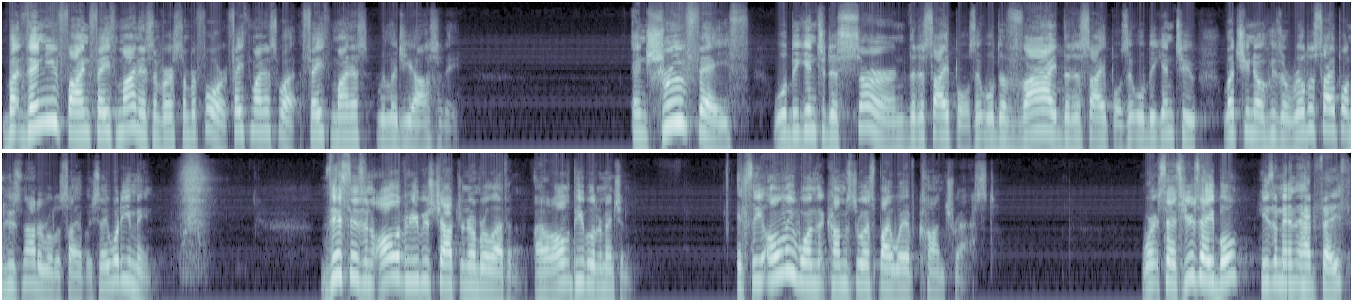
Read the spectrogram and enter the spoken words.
But then you find faith minus in verse number four. Faith minus what? Faith minus religiosity. And true faith will begin to discern the disciples. It will divide the disciples. It will begin to let you know who's a real disciple and who's not a real disciple. You say, what do you mean? This is in all of Hebrews chapter number 11, out of all the people that are mentioned. It's the only one that comes to us by way of contrast. Where it says, here's Abel, he's a man that had faith,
